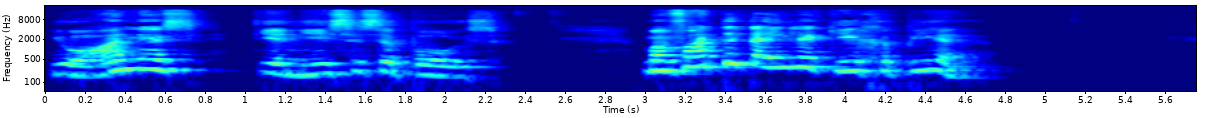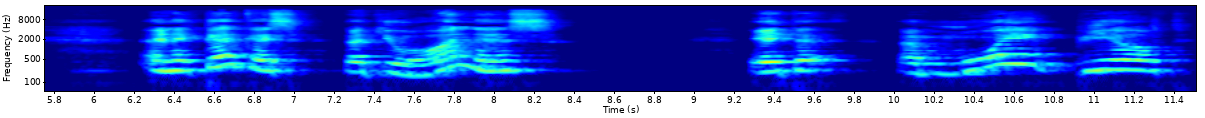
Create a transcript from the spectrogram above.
Johannes teen Jesus se bors. Maar wat het eintlik hier gebeur? En ek dink is dat Johannes het 'n mooi beeld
